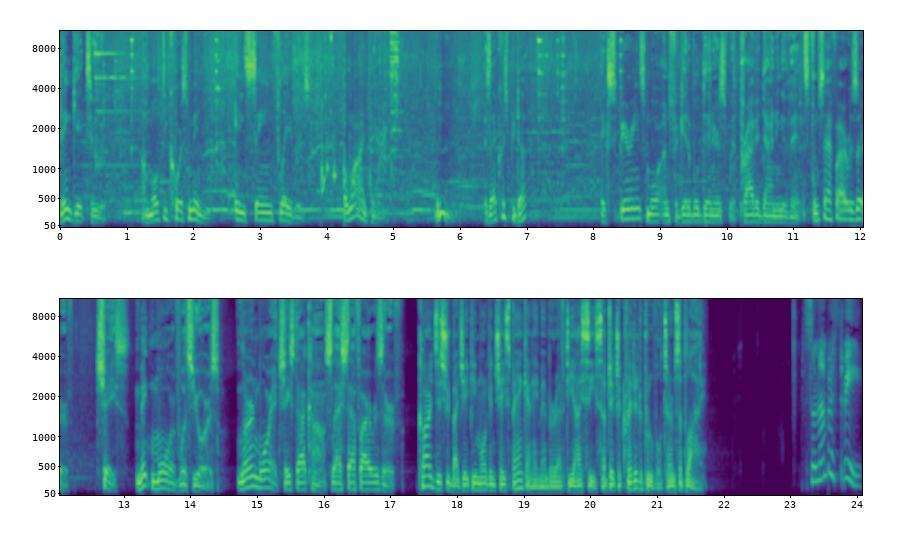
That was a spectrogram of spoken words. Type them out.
Then get to it. A multi course menu, insane flavors, a wine pairing. Ooh, is that crispy duck? Experience more unforgettable dinners with private dining events from Sapphire Reserve. Chase, make more of what's yours. Learn more at chase.com slash sapphire reserve. Cards issued by JP Morgan Chase Bank and a member of FDIC, subject to credit approval. Terms apply. So number three,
